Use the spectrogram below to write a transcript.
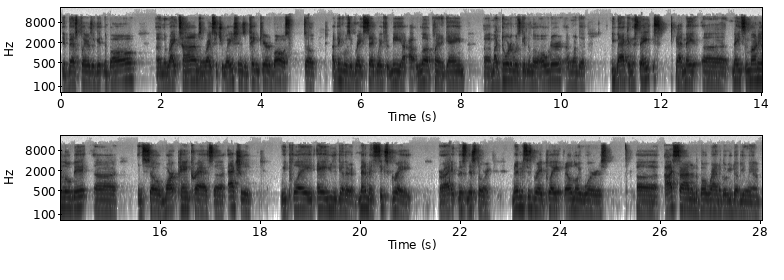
your best players are getting the ball in the right times and right situations and taking care of the ball. So I think it was a great segue for me. I, I love playing a game. Uh, my daughter was getting a little older. I wanted to be back in the states. I made uh, made some money a little bit, uh, and so Mark Pancratz uh, actually we played AAU together. Met him in sixth grade. All right, listen to this story. Met him in sixth grade. Played Illinois Warriors. Uh, I signed on the boat round to go to UWM.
